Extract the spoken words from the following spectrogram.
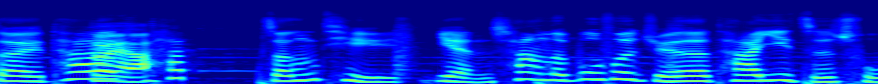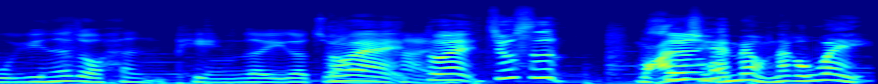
对他，对啊。他整体演唱的部分，觉得他一直处于那种很平的一个状态。对对，就是完全没有那个味。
